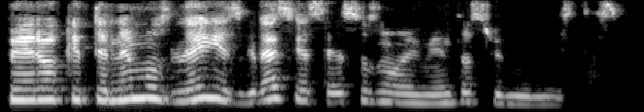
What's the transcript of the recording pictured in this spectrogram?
pero que tenemos leyes gracias a esos movimientos feministas.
